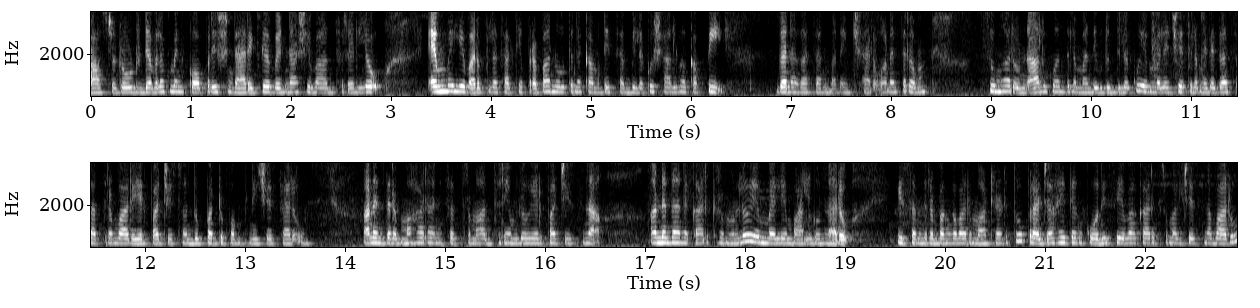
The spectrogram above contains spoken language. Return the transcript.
రాష్ట్ర రోడ్డు development corporation director Venna Siva ఆధ్వర్యంలో ఎమ్మెల్యే వరపుల సత్యప్రభ నూతన కమిటీ సభ్యులకు శాల్వ కప్పి ఘనంగా సన్మానించారు. అనంతరం సుమారు నాలుగు వందల మంది వృద్ధులకు ఎమ్మెల్యే చేతుల మీదుగా సత్రం వారు ఏర్పాటు చేసిన దుప్పట్టు పంపిణీ చేశారు. అనంతరం మహారాణి సత్రం ఆధ్వర్యంలో ఏర్పాటు చేసిన అన్నదాన కార్యక్రమంలో ఎమ్మెల్యే పాల్గొన్నారు. ఈ సందర్భంగా వారు మాట్లాడుతూ ప్రజాహితం కోరి సేవా కార్యక్రమాలు చేసిన వారు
